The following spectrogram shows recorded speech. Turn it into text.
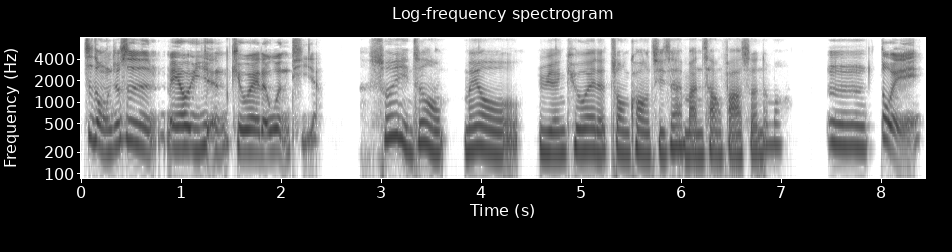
这种就是没有语言 QA 的问题啊。所以这种没有语言 QA 的状况，其实还蛮常发生的吗？嗯，对，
